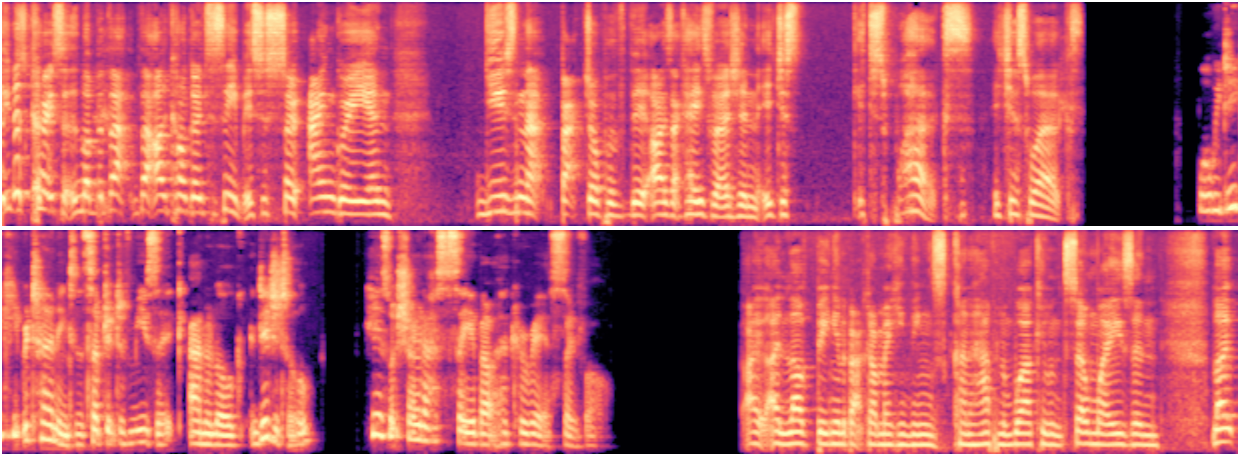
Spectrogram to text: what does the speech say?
it just creates like, but that that I can't go to sleep. It's just so angry and using that backdrop of the Isaac Hayes version. It just it just works. It just works. While we do keep returning to the subject of music, analogue, and digital, here's what Shola has to say about her career so far. I I love being in the background, making things kind of happen and working in certain ways and like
